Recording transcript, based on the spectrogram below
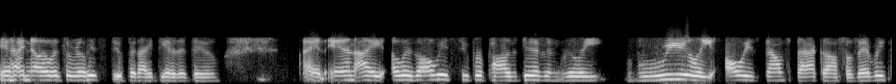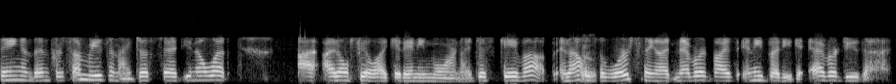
Yeah, I know it was a really stupid idea to do. And and I, I was always super positive and really really always bounced back off of everything and then for some reason I just said, you know what? I, I don't feel like it anymore and I just gave up. And that was the worst thing. I'd never advise anybody to ever do that.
